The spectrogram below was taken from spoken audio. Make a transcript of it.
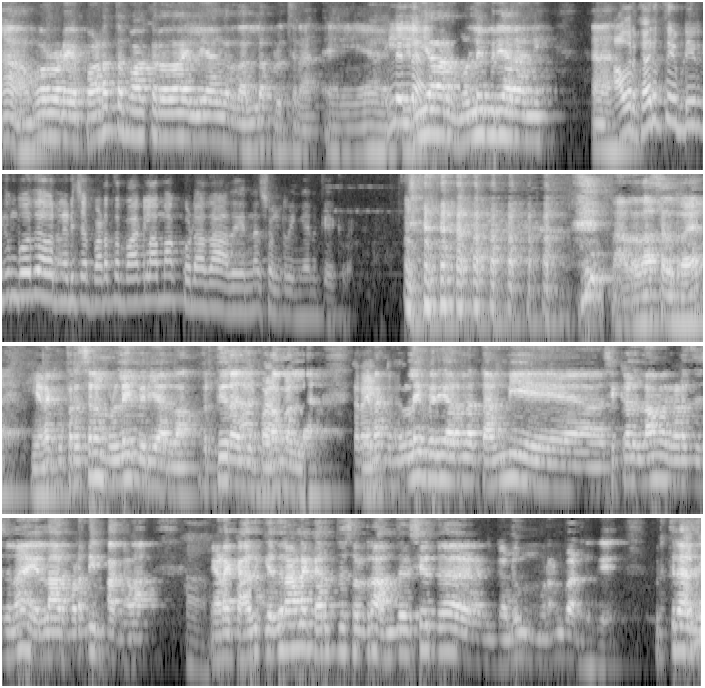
ஆஹ் அவருடைய படத்தை பாக்குறதா இல்லையாங்கிறது அல்ல பிரச்சனை. பெரியார் முல்லை பெரியார் அணி. அவர் கருத்து இப்படி இருக்கும்போது அவர் நடிச்ச படத்தை பார்க்கலாமா? கூடாதா? அது என்ன சொல்றீங்கன்னு கேக்குறேன். நான் அததான் சொல்றேன். எனக்கு பிரச்சனை முல்லை பெரியார் தான். பிருத்திவிராஜ் படம் அல்ல. எனக்கு முல்லை பெரியாறுல தண்ணி சிக்கல் இல்லாம கிடைச்சிச்சுன்னா எல்லார் படத்தையும் பார்க்கலாம். எனக்கு அதுக்கு எதிரான கருத்து சொல்ற அந்த விஷயத்துல எனக்கு கடும் முரண்பாடு இருக்கு. பிருத்திவிராஜ்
